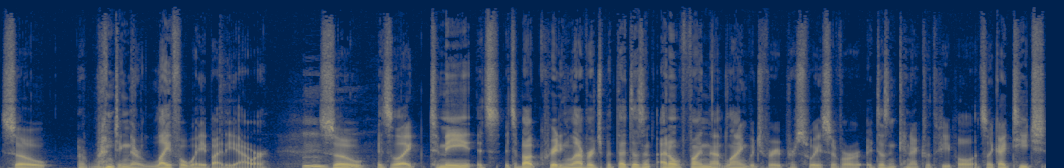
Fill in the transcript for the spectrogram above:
So uh, renting their life away by the hour. Mm-hmm. So it's like to me, it's it's about creating leverage, but that doesn't. I don't find that language very persuasive, or it doesn't connect with people. It's like I teach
